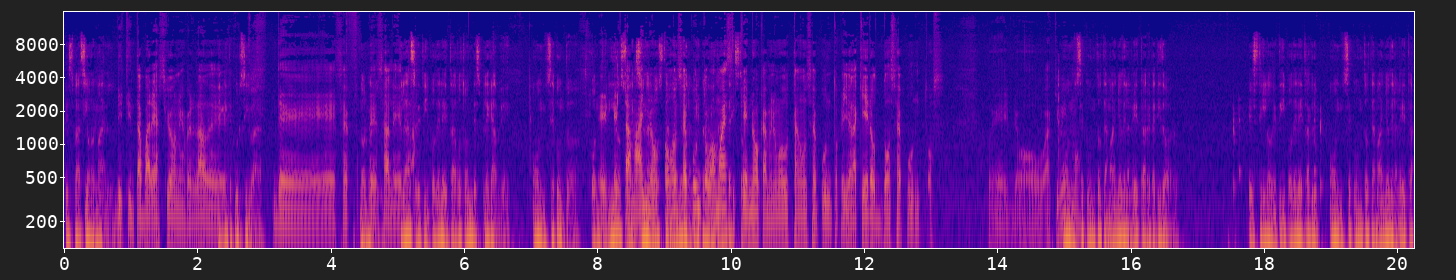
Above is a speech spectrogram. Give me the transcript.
Espacio normal. Distintas variaciones, ¿verdad? Negrita De, cursiva. de, ese, de Normal. esa letra. Clase de tipo de letra, botón desplegable. 11 puntos. El, Contenido el tamaño, seleccionados, los tamaño de 11 la letra, puntos. Vamos a decir que no, que a mí no me gustan 11 puntos, que yo la quiero 12 puntos. Pues yo aquí mismo 11 punto tamaño de la letra repetidor. Estilo de tipo de letra group. 11 punto tamaño de la letra.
